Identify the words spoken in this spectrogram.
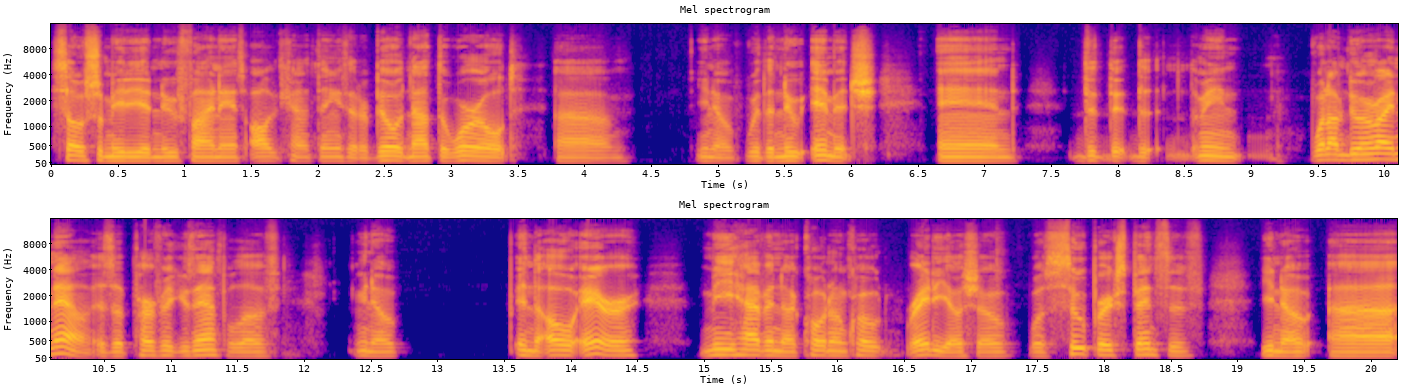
social media, new finance, all these kind of things that are building out the world, um, you know, with a new image. And the, the, the, I mean, what I'm doing right now is a perfect example of, you know, in the old era, me having a quote unquote radio show was super expensive, you know, uh,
